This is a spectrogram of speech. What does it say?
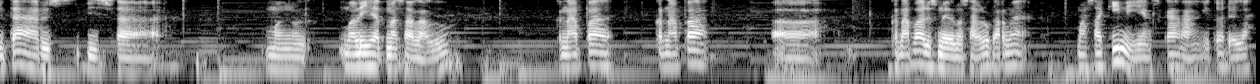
kita harus bisa melihat masa lalu. Kenapa kenapa uh, kenapa harus melihat masa lalu? Karena masa kini yang sekarang itu adalah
